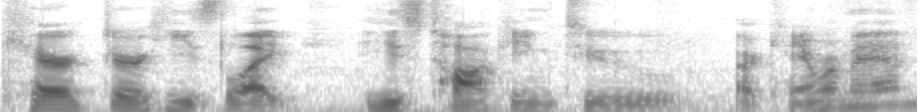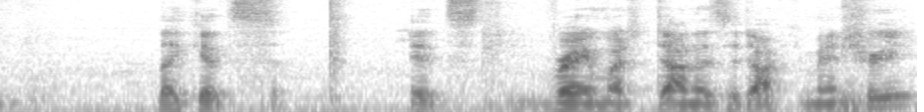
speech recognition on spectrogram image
character he's like he's talking to a cameraman. Like it's it's very much done as a documentary.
